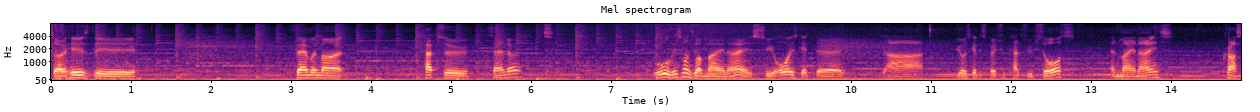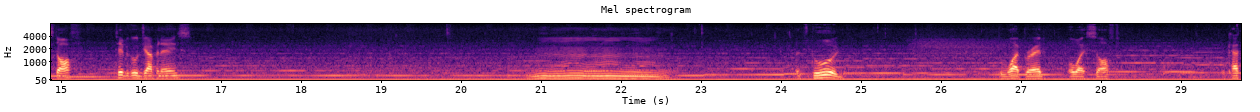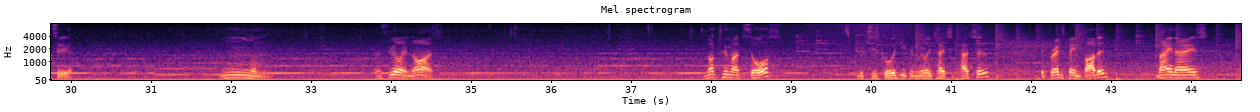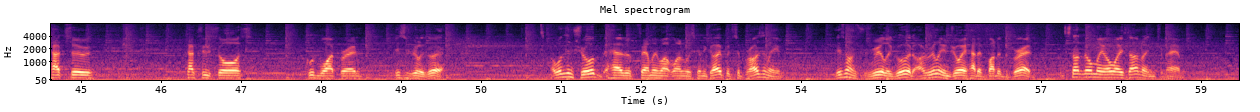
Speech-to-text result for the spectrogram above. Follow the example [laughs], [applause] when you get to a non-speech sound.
So here's the Family Mart Katsu Sando. Ooh, this one's got mayonnaise. So you always get the, uh, you always get the special katsu sauce and mayonnaise, crust off, typical Japanese. It's good. The white bread, always soft. The katsu, mmm, it's really nice. Not too much sauce, which is good. You can really taste the katsu. The bread's been buttered, mayonnaise, katsu, katsu sauce, good white bread. This is really good. I wasn't sure how the Family Mart one was going to go, but surprisingly, this one's really good. I really enjoy how they buttered the bread. It's not normally always done in Japan.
